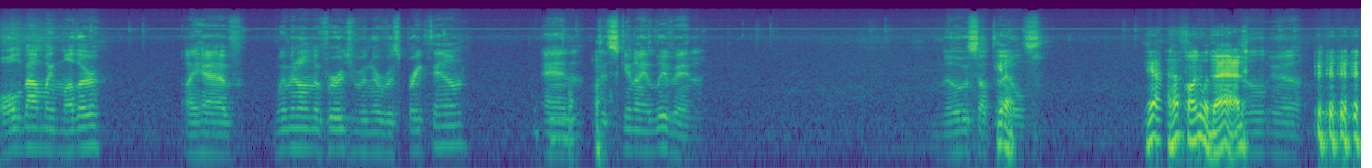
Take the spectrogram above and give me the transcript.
All About My Mother. I have Women on the Verge of a Nervous Breakdown. And The Skin I Live In. No subtitles. yeah. Have fun with that. No, yeah,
